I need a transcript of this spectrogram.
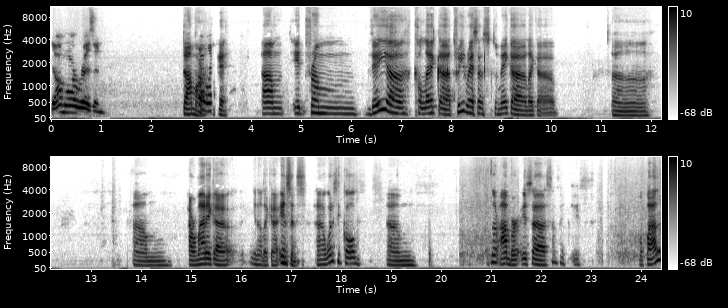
Damar resin. Damar. Like- Okay. Um, it from they uh collect uh tree resins to make a like a uh um aromatic uh you know like uh incense. Uh, what is it called? Um, it's not amber. It's uh something. It's copal.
